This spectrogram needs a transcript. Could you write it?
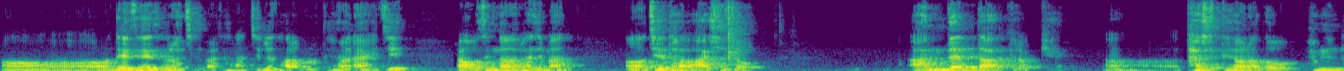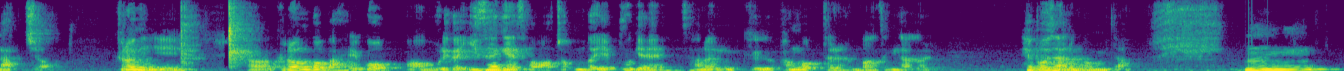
어, 내세에서는 제발 살아찌는 사람으로 태어나야지 라고 생각을 하지만 어, 제 답 아시죠? 안 된다 그렇게 어, 다시 태어나도 확률 낮죠. 그러니 어, 그런 거 말고 어, 우리가 이 생에서 조금 더 예쁘게 사는 그 방법들을 한번 생각을 해보자는 겁니다. 음,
